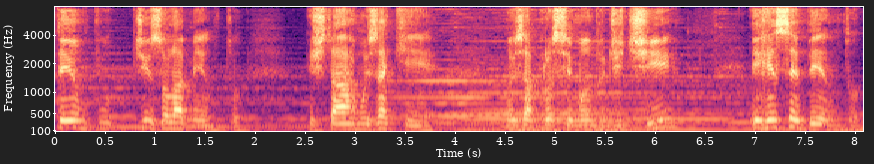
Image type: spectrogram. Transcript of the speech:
tempo de isolamento, estarmos aqui, nos aproximando de Ti e recebendo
